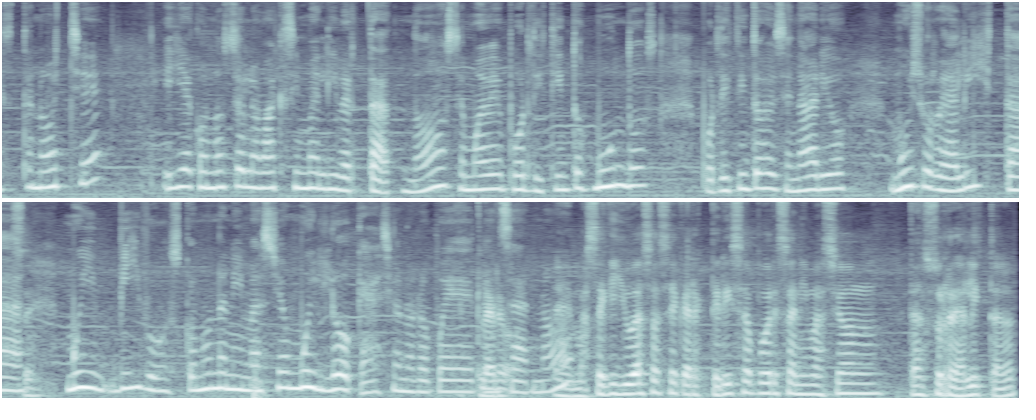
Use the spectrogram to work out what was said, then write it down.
esta noche ella conoce la máxima libertad, ¿no? Se mueve por distintos mundos, por distintos escenarios, muy surrealistas, muy vivos, con una animación muy loca, si uno lo puede pensar, ¿no? Eh, Masaki Yuasa se caracteriza por esa animación tan surrealista, ¿no?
